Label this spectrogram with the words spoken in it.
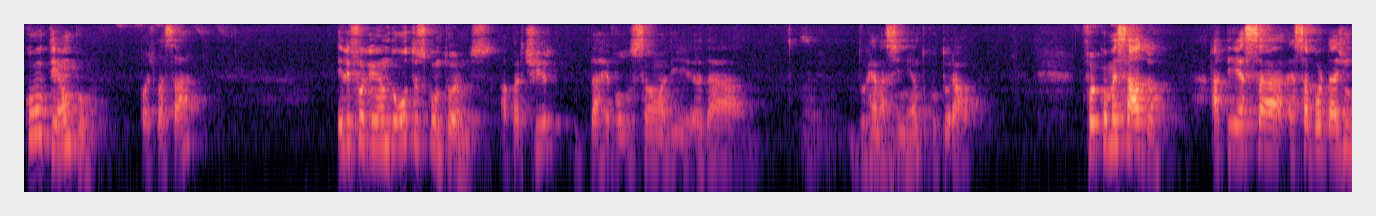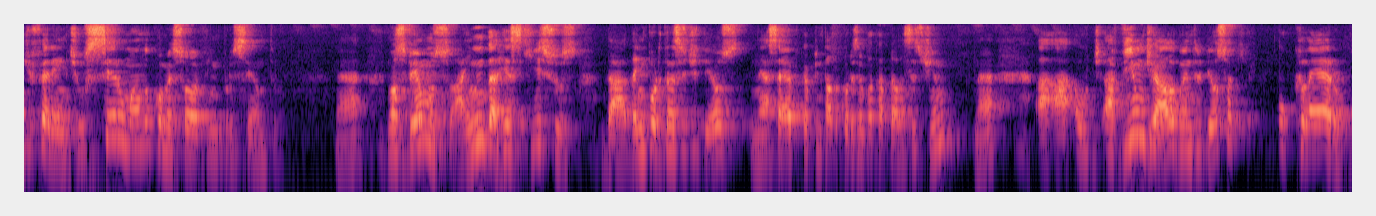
Com o tempo, pode passar, ele foi ganhando outros contornos, a partir da revolução ali, da, do renascimento cultural. Foi começado a ter essa, essa abordagem diferente. O ser humano começou a vir para o centro né? Nós vemos ainda resquícios da, da, importância de Deus, nessa época pintada, por exemplo, a Capela Sistina. Né? A, a, havia um diálogo entre Deus, só que o clero,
